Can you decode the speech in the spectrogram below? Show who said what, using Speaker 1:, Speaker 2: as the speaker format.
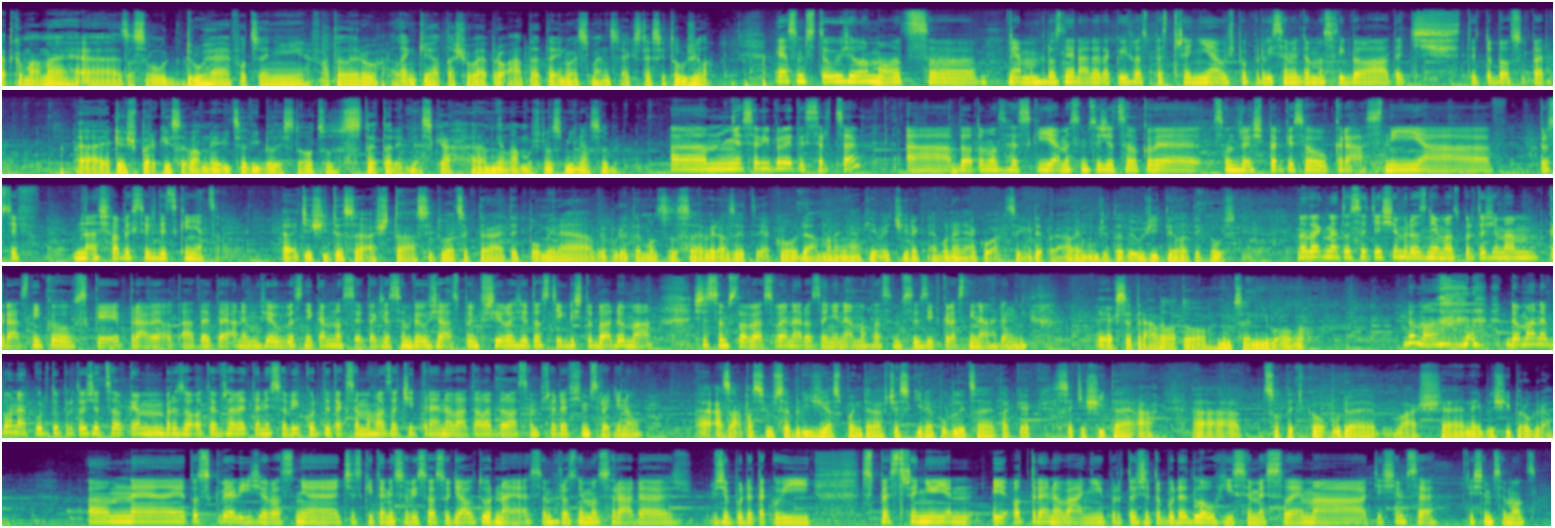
Speaker 1: Katko, máme eh, za sebou druhé focení v ateliéru Lenky Hatašové pro ATT Investments. Jak jste si to užila?
Speaker 2: Já jsem si to užila moc. Eh, já mám hrozně ráda takovýhle zpestření a už poprvé se mi to moc líbilo a teď, teď to bylo super.
Speaker 1: Eh, jaké šperky se vám nejvíce líbily z toho, co jste tady dneska měla možnost mít na sobě?
Speaker 2: Mně se líbily ty srdce, a bylo to moc hezký a myslím si, že celkově samozřejmě šperky jsou krásný a prostě našla bych si vždycky něco.
Speaker 1: Eh, těšíte se, až ta situace, která je teď pomine a vy budete moct zase vyrazit jako dáma na nějaký večírek nebo na nějakou akci, kde právě můžete využít tyhle ty kousky?
Speaker 2: No tak na to se těším hrozně moc, protože mám krásné kousky právě od ATT a nemůžu je vůbec nikam nosit, takže jsem využila aspoň příležitosti, když to byla doma, že jsem slavila svoje narozeniny a mohla jsem si vzít krásný náhrdelník.
Speaker 1: Jak se trávila to nucený volno?
Speaker 2: Doma. Doma nebo na kurtu, protože celkem brzo otevřeli tenisové kurty, tak jsem mohla začít trénovat, ale byla jsem především s rodinou.
Speaker 1: A zápasy už se blíží, aspoň teda v České republice, tak jak se těšíte a, a co teďko bude váš nejbližší program?
Speaker 2: Um, ne, je to skvělý, že vlastně Český tenisový svaz udělal turnaje. Jsem hrozně moc ráda, že bude takový zpestření jen i o trénování, protože to bude dlouhý, si myslím, a těším se, těším se moc.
